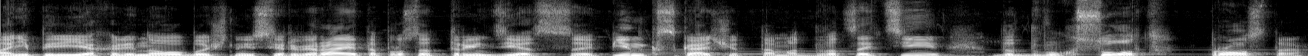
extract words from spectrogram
они переехали на облачные сервера, это просто трендец. Пинг скачет там от 20 до 200 просто,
